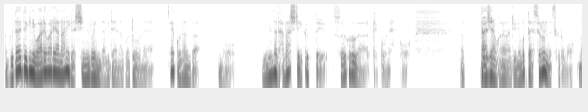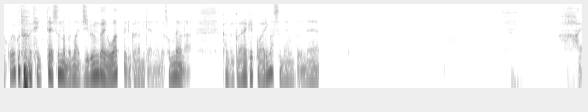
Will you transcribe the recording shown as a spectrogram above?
ま具体的に我々は何がしんどいんだみたいなことをね、結構なんか、もう、みんなで話していくっていう、そういうことが結構ね、こう、まあ、大事なのかななんていうふうに思ったりするんですけども、まあ、こういうことをね、言ったりするのも、まあ自分が弱ってるからみたいな、なんかそんなような感覚はね、結構ありますね、本当にね。はい。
